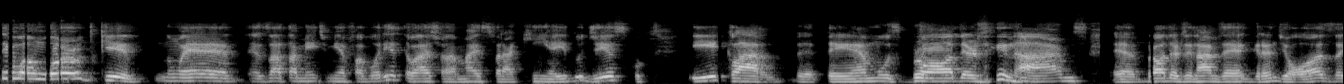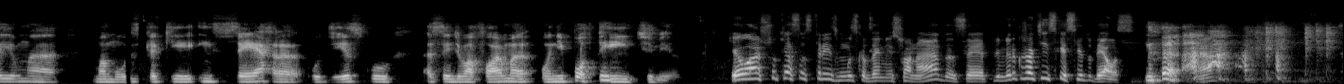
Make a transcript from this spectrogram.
Tem One World, que não é exatamente minha favorita, eu acho a mais fraquinha aí do disco. E, claro, é, temos Brothers in Arms. É, Brothers in Arms é grandiosa e uma, uma música que encerra o disco assim de uma forma onipotente mesmo. Eu acho que essas três músicas aí mencionadas, é, primeiro que eu já tinha esquecido delas. né?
